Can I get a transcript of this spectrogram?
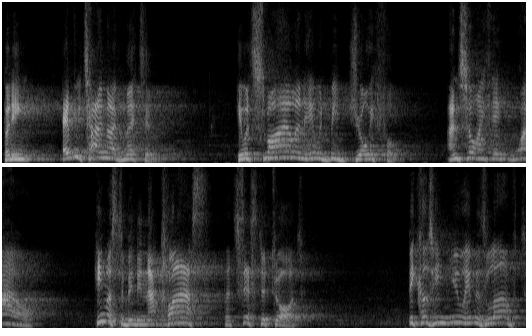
But he, every time I've met him, he would smile and he would be joyful. And so I think, wow, he must have been in that class that sister taught because he knew he was loved.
